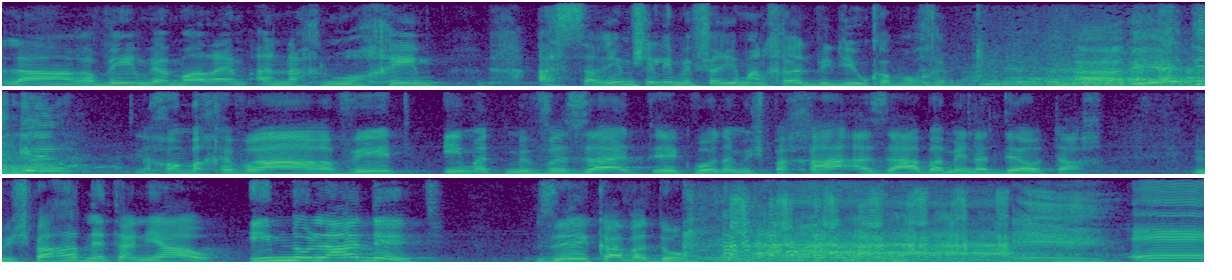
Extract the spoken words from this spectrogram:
לערבים ואמר להם, אנחנו אחים. השרים שלי מפרים הנחיות בדיוק כמוכם. אבי אטינגר. נכון, בחברה הערבית, אם את מבזה את אה, כבוד המשפחה, אז האבא מנדה אותך. במשפחת נתניהו, אם נולדת, זה קו אדום. אה,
